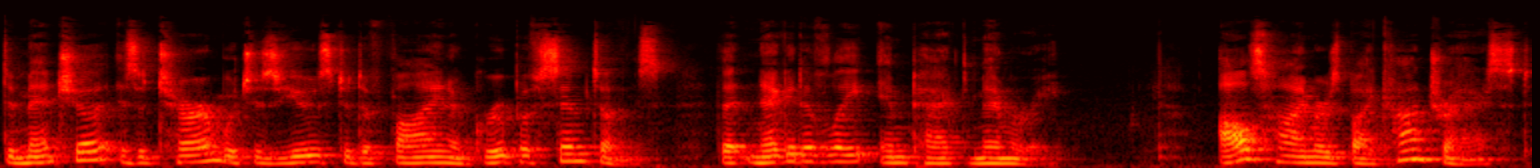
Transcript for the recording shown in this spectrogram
Dementia is a term which is used to define a group of symptoms that negatively impact memory. Alzheimer's, by contrast,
